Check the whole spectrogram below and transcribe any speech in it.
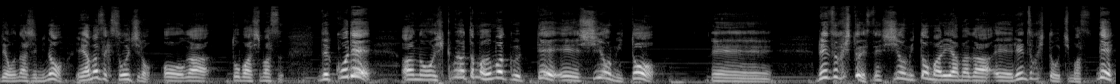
でおなじみの山崎総一郎が登板します。で、ここで、あの、低めの球をうまく打って、えー、塩見と、えー、連続ヒットですね。塩見と丸山が、えー、連続ヒットを打ちます。で、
